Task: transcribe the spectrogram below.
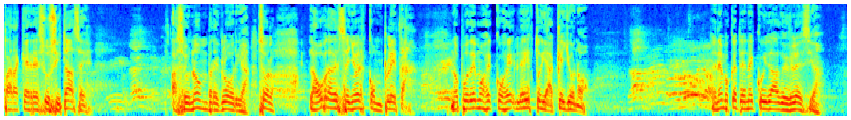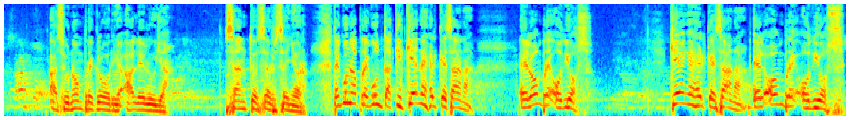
para que resucitase. A su nombre, gloria. Solo, la obra del Señor es completa. No podemos escoger esto y aquello no. Tenemos que tener cuidado, iglesia. A su nombre, gloria. Aleluya. Santo es el Señor. Tengo una pregunta aquí. ¿Quién es el que sana? ¿El hombre o Dios? ¿Quién es el que sana? ¿El hombre o Dios?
